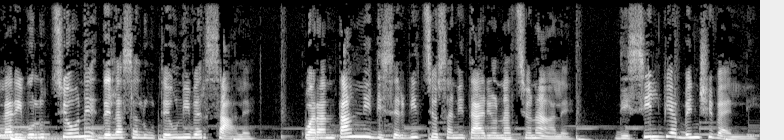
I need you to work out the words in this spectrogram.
La rivoluzione della salute universale. 40 anni di servizio sanitario nazionale di Silvia Bencivelli.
